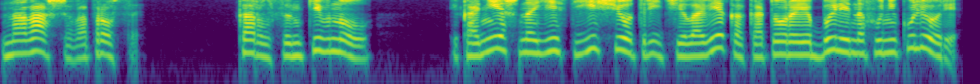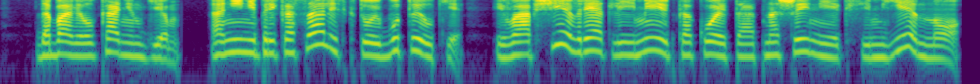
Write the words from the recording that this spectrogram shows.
на ваши вопросы». Карлсон кивнул. «И, конечно, есть еще три человека, которые были на фуникулере», добавил Каннингем. «Они не прикасались к той бутылке и вообще вряд ли имеют какое-то отношение к семье, но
